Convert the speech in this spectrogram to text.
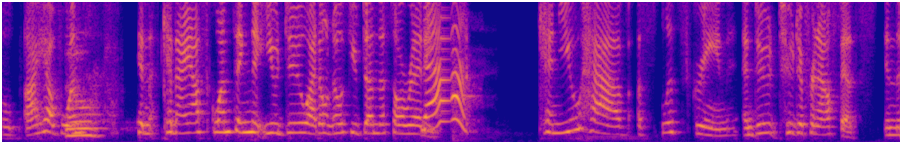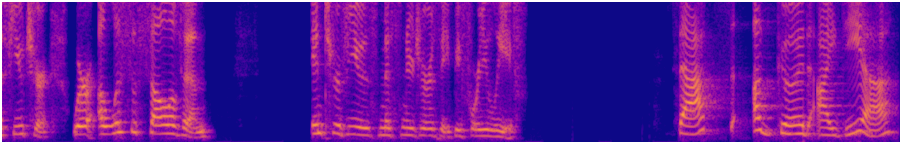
Well, I have one. Oh. Can, can I ask one thing that you do? I don't know if you've done this already. Yeah. Can you have a split screen and do two different outfits in the future where Alyssa Sullivan interviews Miss New Jersey before you leave? That's a good idea.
